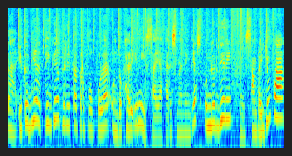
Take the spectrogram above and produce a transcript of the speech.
Nah, itu dia tiga berita terpopuler untuk hari ini. Saya Karisma Ningtyas undur diri. Sampai jumpa.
